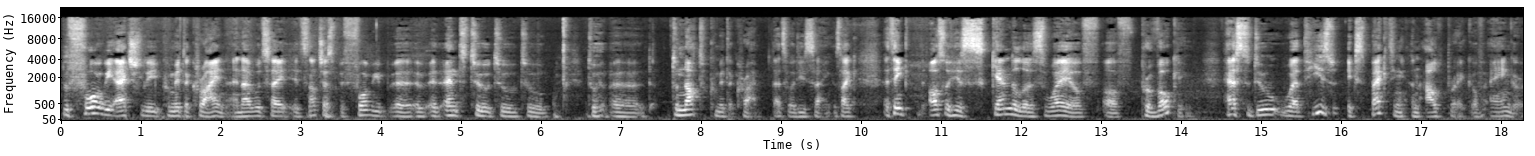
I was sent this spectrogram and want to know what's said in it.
before we actually commit a crime. And i would say it's not just before we uh, uh, and to to to to uh, to not commit a crime. That's what he's saying. It's like i think also his scandalous way of of provoking has to do with he's expecting an outbreak of anger.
